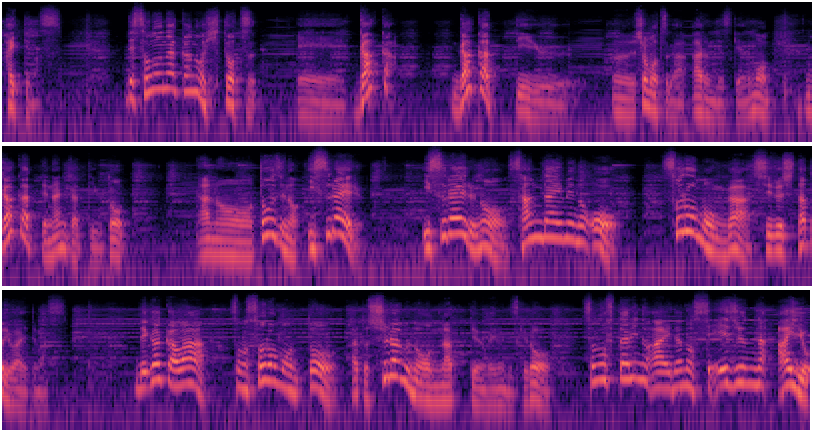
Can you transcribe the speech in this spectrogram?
入ってます。で、その中の一つ、えー、画家。画家っていう、う書物があるんですけれども、画家って何かっていうと、あの当時のイスラエル、イスラエルの3代目の王、ソロモンが記したと言われてます。で、画家は、そのソロモンと、あとシュラムの女っていうのがいるんですけど、その二人の間の清純な愛を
